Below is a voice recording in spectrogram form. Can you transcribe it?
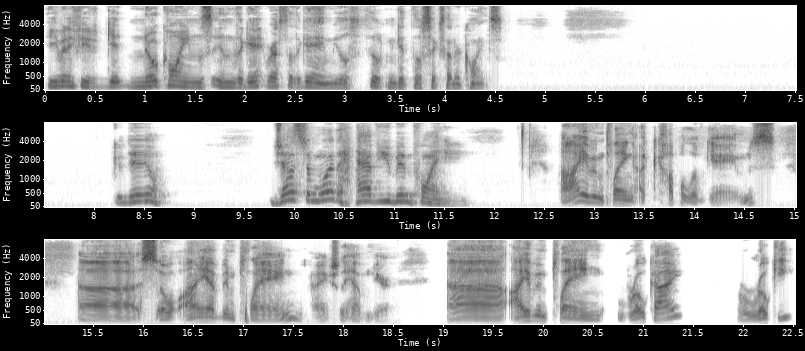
Even if you get no coins in the ga- rest of the game, you'll still can get those 600 coins. Good deal. Justin, what have you been playing? I have been playing a couple of games. Uh, so I have been playing, I actually have them here. Uh, I have been playing Rokai or Roki.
